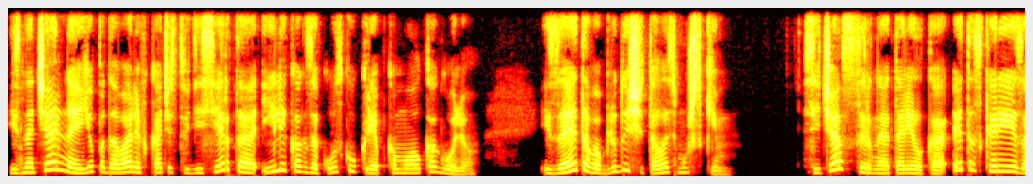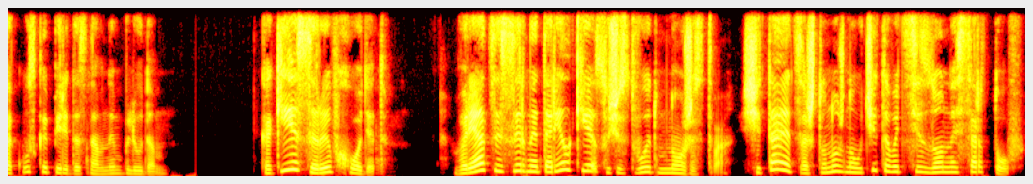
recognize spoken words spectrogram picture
Изначально ее подавали в качестве десерта или как закуску к крепкому алкоголю. Из-за этого блюдо считалось мужским. Сейчас сырная тарелка – это скорее закуска перед основным блюдом. Какие сыры входят? Вариаций сырной тарелки существует множество. Считается, что нужно учитывать сезонность сортов,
